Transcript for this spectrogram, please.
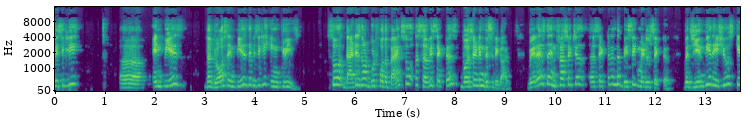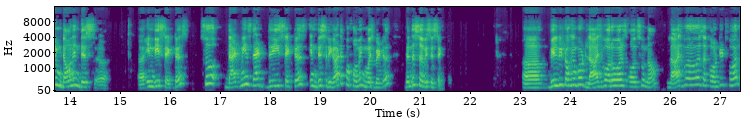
basically uh, NPAs, the gross NPAs, they basically increased. So that is not good for the bank. So the service sectors worsened in this regard. Whereas the infrastructure uh, sector and the basic metal sector, the GNPA ratios came down in this uh, uh, in these sectors so that means that these sectors in this regard are performing much better than the services sector. Uh, we'll be talking about large borrowers also now. Large borrowers accounted for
